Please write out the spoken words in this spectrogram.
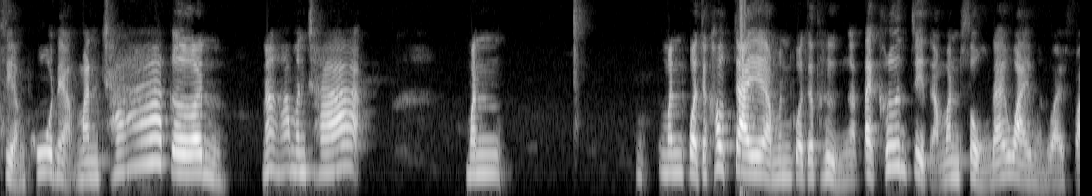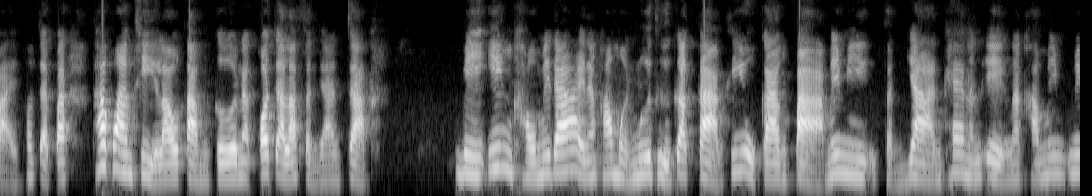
เสียงพูดเนี่ยมันช้าเกินนะคะ มันช้ามัน มันกว่าจะเข้าใจอะ มันกว่าจะถึงอะ แต่คลื่นจิตอะมันส่งได้ไวเหมือน Wi-Fi เข้าใจปะถ้าความถี่เราต่ำเกินอะ ก็จะรับสัญญาณจากบีอิงเขาไม่ได้นะคะ เหมือนมือถือกากากที่อยู่กลางป่า ไม่มีสัญญาณแค่นั้นเองนะคะ ไม่ไม่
